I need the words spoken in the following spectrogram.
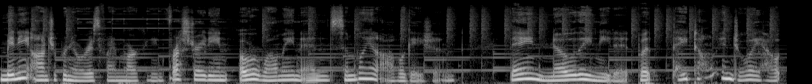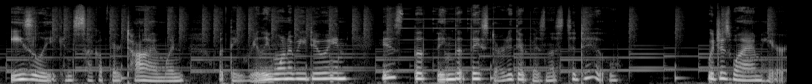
Many entrepreneurs find marketing frustrating, overwhelming, and simply an obligation. They know they need it, but they don't enjoy how easily it can suck up their time when what they really want to be doing is the thing that they started their business to do. Which is why I'm here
